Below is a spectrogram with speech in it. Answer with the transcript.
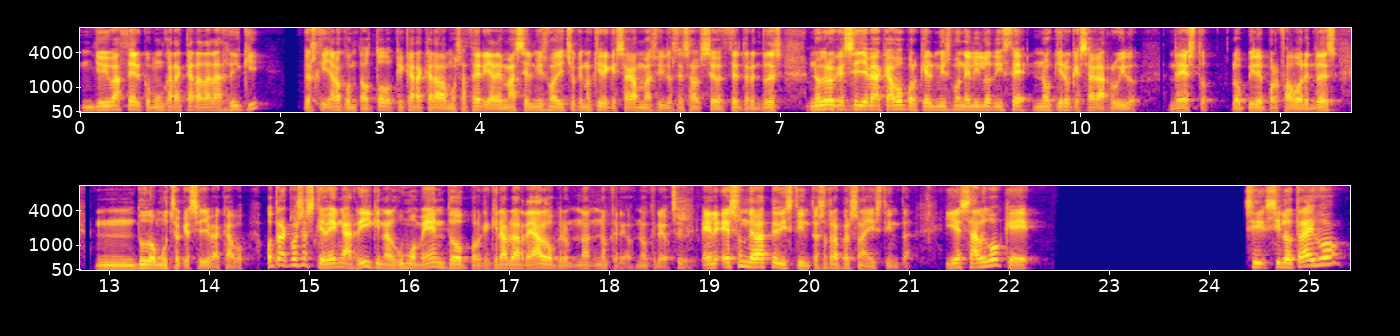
yo iba a hacer como un cara a cara a Dallas Ricky, pero es que ya lo ha contado todo, qué cara a cara vamos a hacer. Y además él mismo ha dicho que no quiere que se hagan más vídeos de salseo, etcétera. Entonces, no creo que se lleve a cabo porque él mismo en el hilo dice no quiero que se haga ruido de esto. Lo pide por favor. Entonces, mm, dudo mucho que se lleve a cabo. Otra cosa es que venga Rick en algún momento porque quiera hablar de algo, pero no, no creo, no creo. Sí. Él- es un debate distinto, es otra persona distinta. Y es algo que. Si, si lo traigo,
